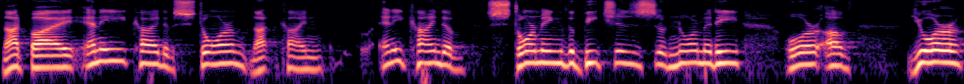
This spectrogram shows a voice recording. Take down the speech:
Not by any kind of storm, not kind, any kind of storming the beaches of Normandy or of your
